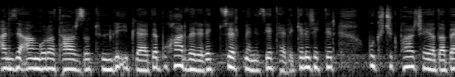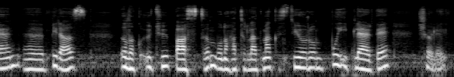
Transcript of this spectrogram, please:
Alize Angora tarzı tüylü iplerde buhar vererek düzeltmeniz yeterli gelecektir. Bu küçük parçaya da ben e, biraz ılık ütü bastım. Bunu hatırlatmak istiyorum. Bu iplerde şöyle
